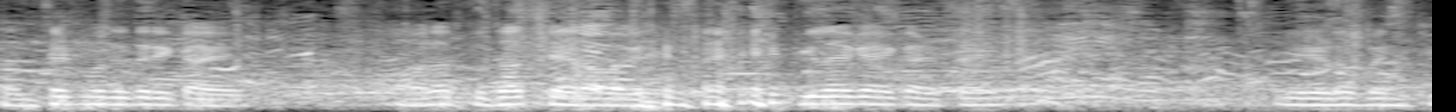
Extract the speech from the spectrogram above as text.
सनसेटमध्ये तरी काय? मला तुझाच चेहरा बघायचा आहे. तिला काय कळतंय? येडं पंच.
